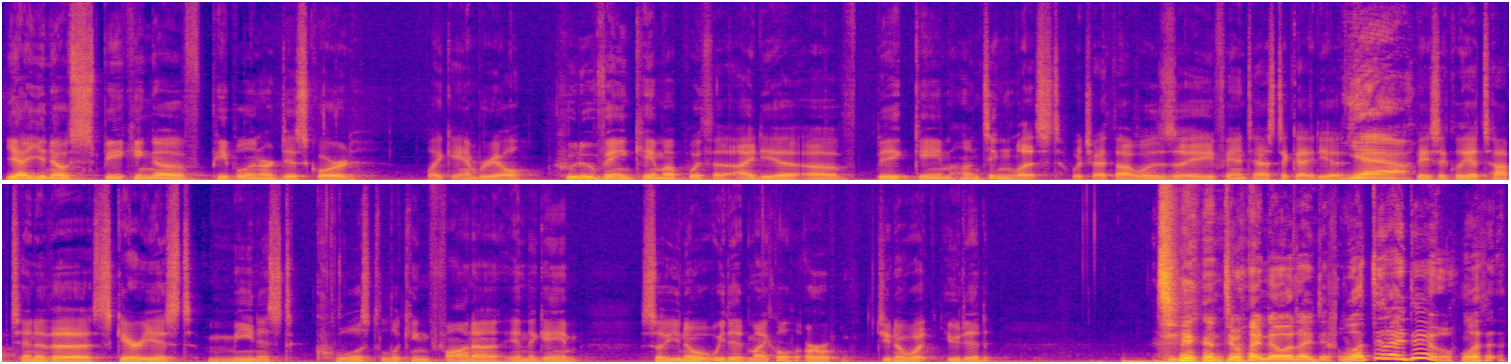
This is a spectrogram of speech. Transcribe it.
Yeah, you know, speaking of people in our Discord, like Ambriel, Hoodoo Vane came up with the idea of big game hunting list, which I thought was a fantastic idea. Yeah, Basically, a top 10 of the scariest, meanest, coolest looking fauna in the game. So, you know what we did, Michael? Or do you know what you did? do I know what I did? What did I do? What?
